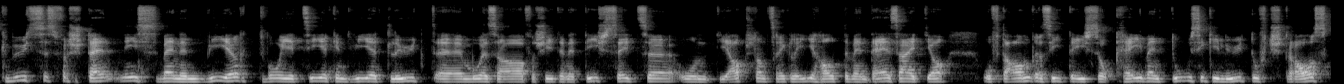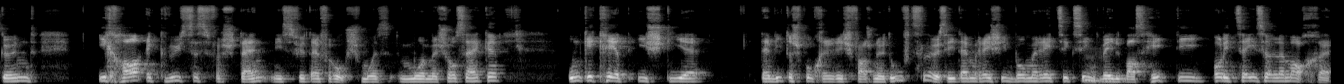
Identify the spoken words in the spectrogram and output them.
gewisses Verständnis, wenn ein Wirt, wo jetzt irgendwie die Leute äh, muss an verschiedenen Tisch setzen und die Abstandsregeln einhalten, wenn der sagt, ja, auf der anderen Seite ist es okay, wenn tausende Leute auf die Straße gehen. Ich habe ein gewisses Verständnis für den Frust, muss, muss man schon sagen. Umgekehrt ist die der Widerspruch ist fast nicht aufzulösen in dem Regime, wo wir jetzt sind. Mhm. Weil was hätte die Polizei sollen machen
